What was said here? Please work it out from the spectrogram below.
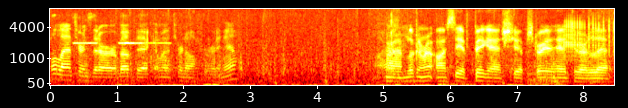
All lanterns that are above deck I'm gonna turn off for right now. Alright, I'm looking around. Oh, I see a big ass ship straight ahead to our left.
